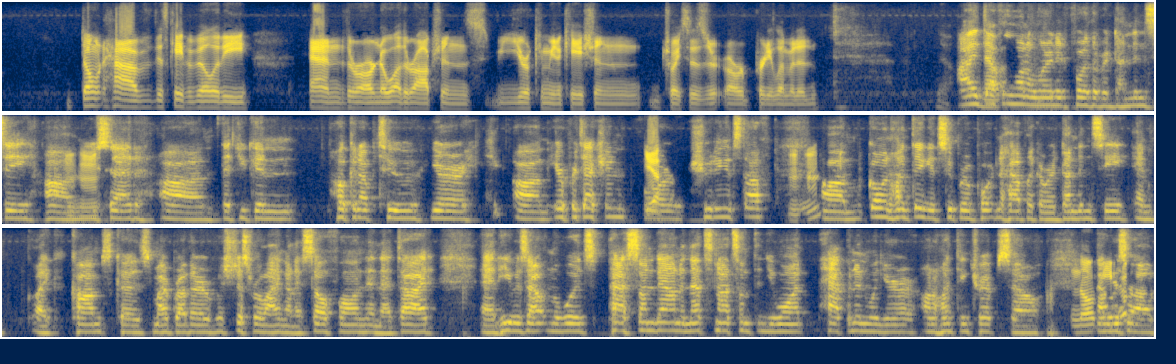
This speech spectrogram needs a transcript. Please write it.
don't have this capability and there are no other options, your communication choices are, are pretty limited. I definitely want to learn it for the redundancy. Um, mm-hmm. You said uh, that you can hook it up to your um, ear protection for yeah. shooting and stuff. Mm-hmm. Um, going hunting, it's super important to have like a redundancy and like comms because my brother was just relying on his cell phone and that died, and he was out in the woods past sundown, and that's not something you want happening when you're on a hunting trip. So no, that was uh,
